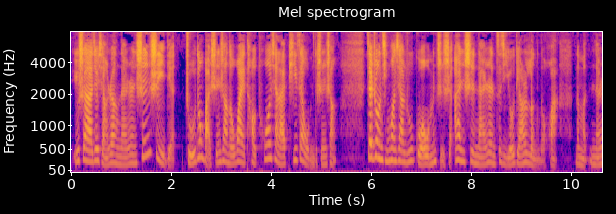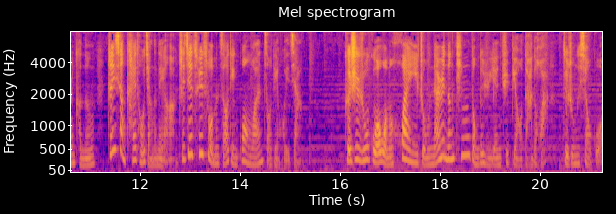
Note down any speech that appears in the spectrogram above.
于是啊就想让男人绅士一点，主动把身上的外套脱下来披在我们的身上。在这种情况下，如果我们只是暗示男人自己有点冷的话，那么男人可能真像开头讲的那样啊，直接催促我们早点逛完，早点回家。可是如果我们换一种男人能听懂的语言去表达的话，最终的效果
